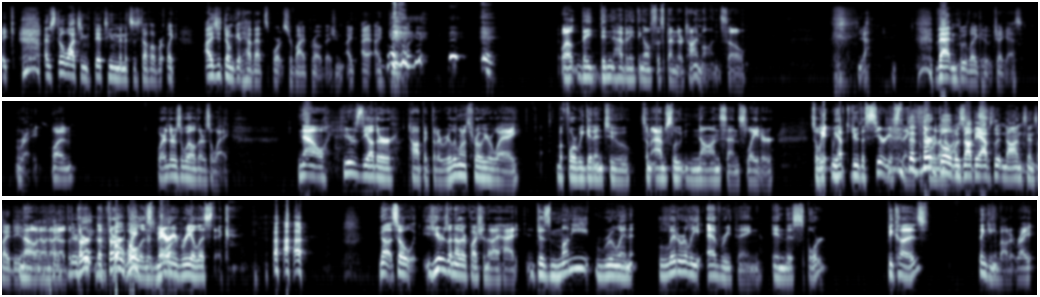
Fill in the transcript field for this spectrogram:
Like I'm still watching 15 minutes of stuff over. Like I just don't get how that sport survived prohibition. I I, I do. well they didn't have anything else to spend their time on so yeah. That and bootleg hooch, I guess. Right. Well, where there's a will, there's a way. Now, here's the other topic that I really want to throw your way before we get into some absolute nonsense later. So we, we have to do the serious thing. The third goal was not the absolute nonsense idea. No, no, no, no. The third the third wait, goal is very more. realistic. No, so here's another question that I had. Does money ruin literally everything in this sport? Because thinking about it, right?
